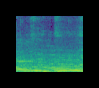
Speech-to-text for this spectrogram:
Thank you.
